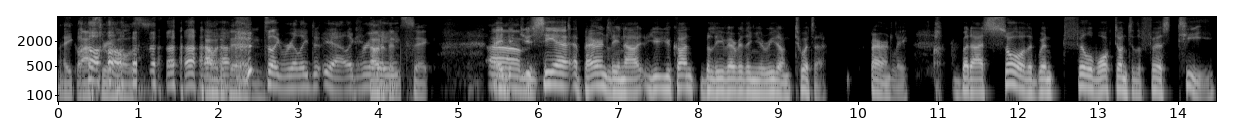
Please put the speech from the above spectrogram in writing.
like last three holes. That would have been to like really, do, yeah, like really. that would have been sick. Hey, did you Um, see? Uh, apparently, now you, you can't believe everything you read on Twitter. Apparently, but I saw that when Phil walked onto the first tee,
